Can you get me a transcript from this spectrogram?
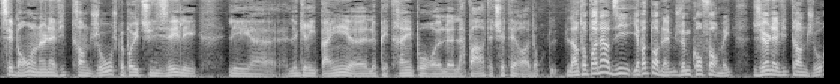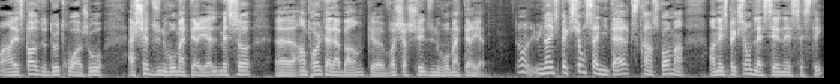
c'est bon, on a un avis de 30 jours, je peux pas utiliser les les euh, le grille-pain, euh, le pétrin pour euh, la pâte, etc. Donc, l'entrepreneur dit, il n'y a pas de problème, je vais me conformer. J'ai un avis de 30 jours. En l'espace de 2-3 jours, achète du nouveau matériel, mets ça, emprunte à la banque, va chercher du nouveau matériel une inspection sanitaire qui se transforme en, inspection de la CNSST.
